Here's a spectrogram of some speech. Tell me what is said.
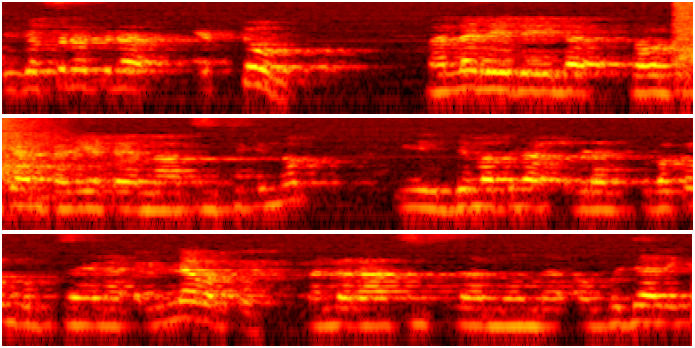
വികസനത്തിന് ഏറ്റവും നല്ല രീതിയിൽ പ്രവർത്തിക്കാൻ കഴിയട്ടെ എന്ന് ആശംസിക്കുന്നു. ഈ ഉദ്യമത്തിന് ഇവിടെ തുടക്കം കുറിച്ചതിന് എല്ലാവർക്കും നല്ലൊരു ആശംസ തന്നുകൊണ്ട് ഔപചാരിക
